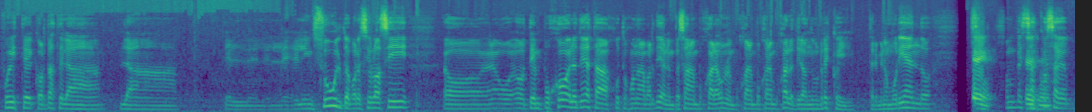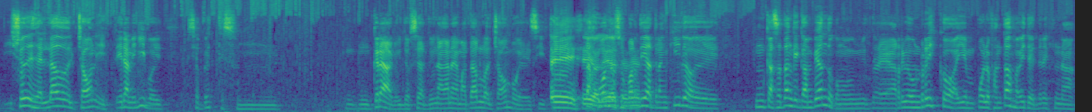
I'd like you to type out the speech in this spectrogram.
fuiste, cortaste la, la el, insulto, por decirlo así, o, te empujó, el otro día estaba justo jugando la partida, lo empezaron a empujar a uno, empujar, empujar, empujar, lo tiraron de un risco y terminó muriendo. Son esas cosas, y yo desde el lado del chabón, era mi equipo, y decía, pero este es un, un crack, o sea, tengo una gana de matarlo al chabón porque si está jugando su partida tranquilo, eh, un cazatanque campeando, como eh, arriba de un risco, ahí en Pueblo Fantasma, viste, tenés una.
